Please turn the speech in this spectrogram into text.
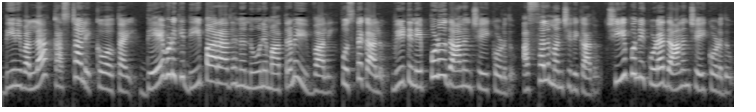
దీనివల్ల కష్టాలు ఎక్కువ అవుతాయి దేవుడికి దీపారాధన నూనె మాత్రమే ఇవ్వాలి. పుస్తకాలు. వీటిని ఎప్పుడూ దానం చేయకూడదు. అస్సలు మంచిది కాదు. చీపుని కూడా దానం చేయకూడదు.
